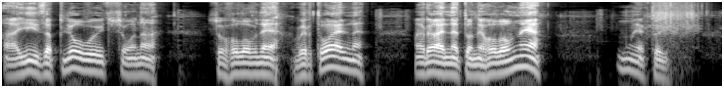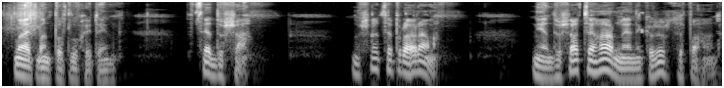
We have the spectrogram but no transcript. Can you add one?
а її запльовують, що вона, що головне віртуальне, а реальне то не головне. Ну, як той Лайтман, послухайте. Це душа. Душа це програма. Ні, душа це гарно, я не кажу, що це погано.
